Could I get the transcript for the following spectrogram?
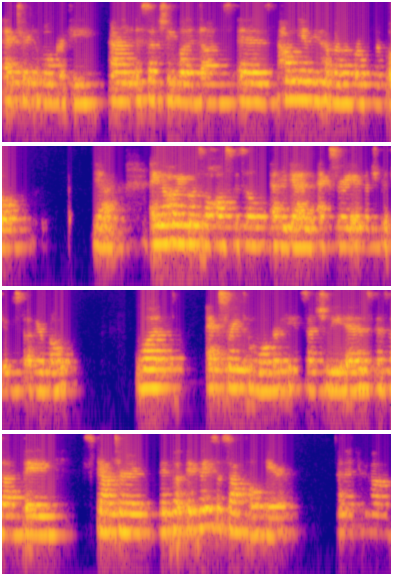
X-ray tomography, and essentially what it does is, how many of you have ever broken a bone? Yeah, and you know how you go to the hospital and you get an X-ray image produced of your bone? What X-ray tomography essentially is, is that they scatter, they put, they place a sample here, and then you have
